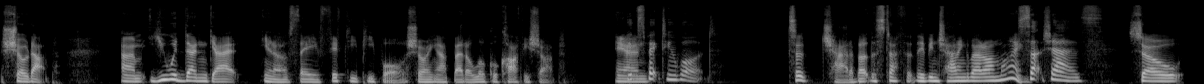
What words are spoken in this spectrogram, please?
showed up, um, you would then get, you know, say 50 people showing up at a local coffee shop and Expecting what? to chat about the stuff that they've been chatting about online. Such as So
